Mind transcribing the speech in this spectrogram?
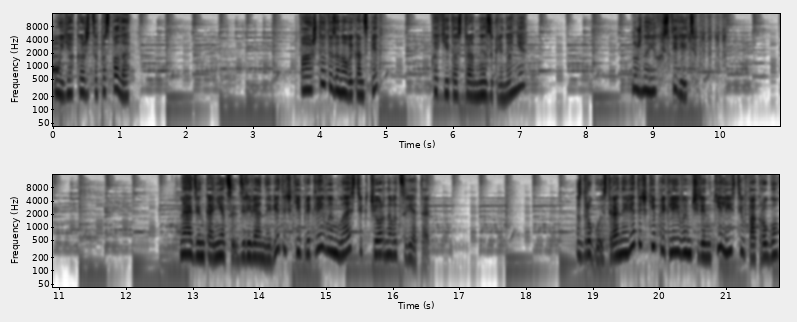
Ой, я, кажется, проспала. А что это за новый конспект? Какие-то странные заклинания? Нужно их стереть. На один конец деревянной веточки приклеиваем ластик черного цвета. С другой стороны веточки приклеиваем черенки листьев по кругу.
